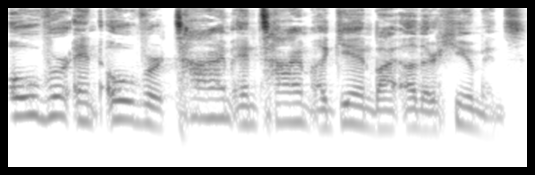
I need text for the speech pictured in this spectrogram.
over and over, time and time again by other humans.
